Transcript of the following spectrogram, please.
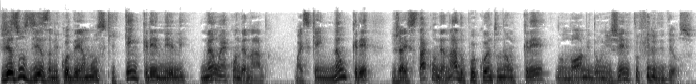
Jesus diz a Nicodemos que quem crê nele não é condenado. Mas quem não crê já está condenado porquanto não crê no nome do unigênito Filho de Deus.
